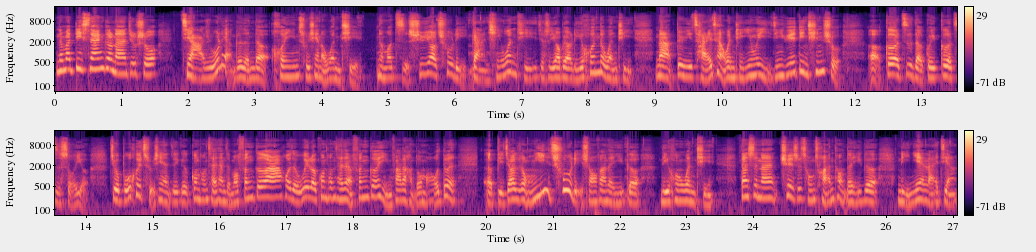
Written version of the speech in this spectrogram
那么第三个呢，就是说，假如两个人的婚姻出现了问题。那么只需要处理感情问题，就是要不要离婚的问题。那对于财产问题，因为已经约定清楚，呃，各自的归各自所有，就不会出现这个共同财产怎么分割啊，或者为了共同财产分割引发的很多矛盾，呃，比较容易处理双方的一个离婚问题。但是呢，确实从传统的一个理念来讲，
